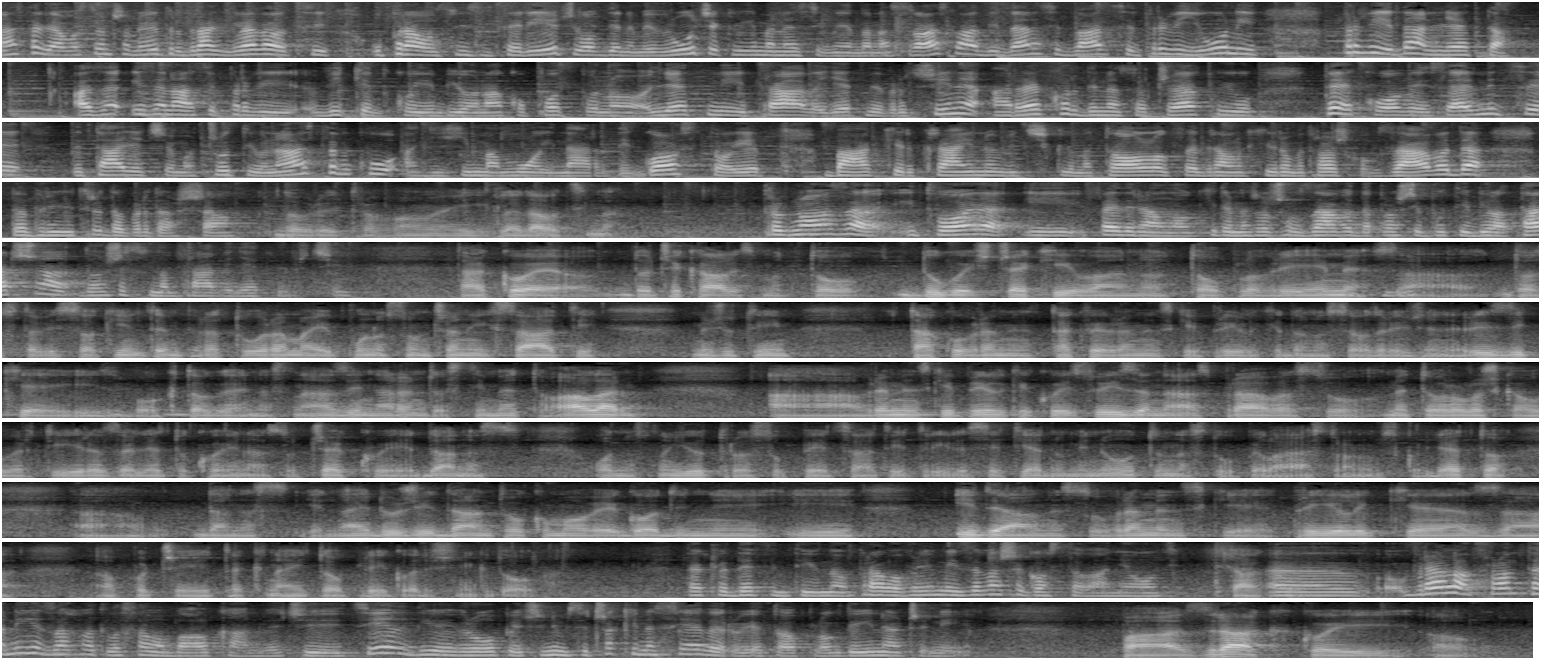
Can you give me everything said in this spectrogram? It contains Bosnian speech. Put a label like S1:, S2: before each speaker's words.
S1: Nastavljamo sunčano jutro, dragi gledalci, u pravom smislu te riječi. Ovdje nam je vruće, klima ne stigne da nas rasladi. Danas je 21. juni, prvi je dan ljeta. A iza nas je prvi vikend koji je bio onako potpuno ljetni, prave ljetne vrućine, a rekordi nas očekuju tek ove sedmice. Detalje ćemo čuti u nastavku, a njih ima moj narodni gost, to je Bakir Krajinović, klimatolog Federalnog hidrometrološkog zavoda. Dobro jutro, dobrodošao.
S2: Dobro jutro vama i gledalcima
S1: prognoza i tvoja i Federalnog hidrometeorološkog zavoda prošli put je bila tačna, došle su nam prave ljetne vrćine.
S2: Tako je, dočekali smo to dugo iščekivano toplo vrijeme sa dosta visokim temperaturama i puno sunčanih sati. Međutim, tako vremen, takve vremenske prilike donose određene rizike i zbog toga je na snazi naranđasti meto alarm a vremenske prilike koje su iza nas prava su meteorološka uvertira za ljeto koje nas očekuje danas, odnosno jutro su 5 sati i 31 minutu, nastupilo je astronomsko ljeto. Danas je najduži dan tokom ove godine i idealne su vremenske prilike za početak najtoplijeg godišnjeg doba.
S1: Dakle, definitivno pravo vrijeme i za vaše gostovanje ovdje.
S2: Tako. E,
S1: vrela fronta nije zahvatila samo Balkan, već i cijeli dio Evrope. Čini mi se čak i na sjeveru je toplo, gdje inače nije.
S2: Pa zrak koji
